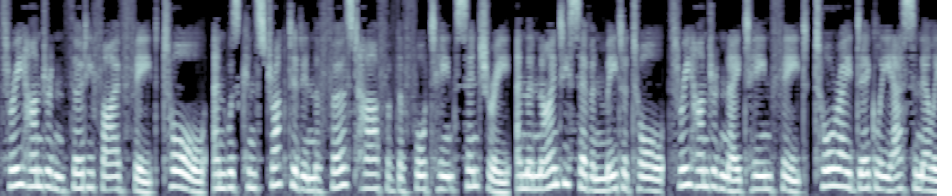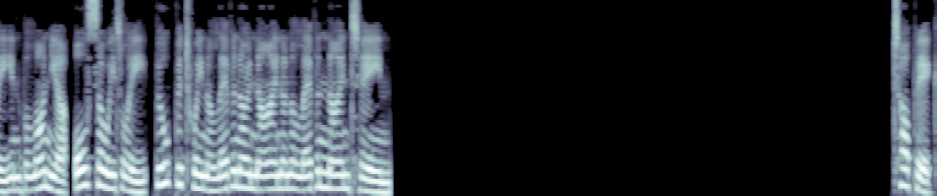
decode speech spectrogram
(335 feet) tall and was constructed in the first half of the 14th century, and the 97-meter tall (318 feet) Torre degli Asinelli in Bologna, also Italy, built between 1109 and 1119. Topic:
